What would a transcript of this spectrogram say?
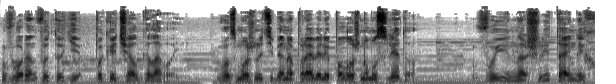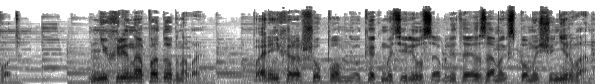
Ворон в итоге покачал головой. Возможно, тебя направили по ложному следу. Вы нашли тайный ход? Ни хрена подобного. Парень хорошо помнил, как матерился, облетая замок с помощью нирваны.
